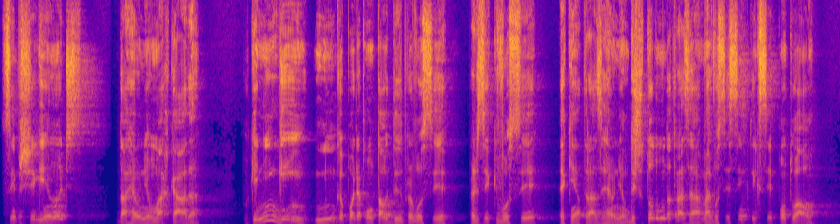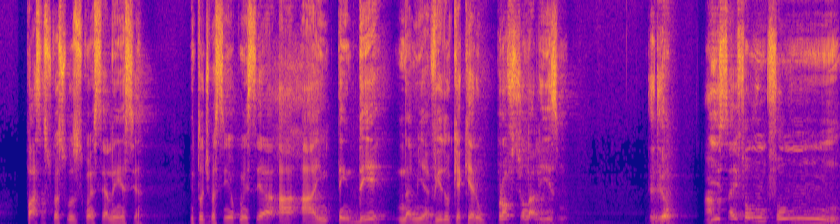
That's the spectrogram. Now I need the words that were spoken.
Sempre chegue antes da reunião marcada. Porque ninguém nunca pode apontar o dedo para você para dizer que você é quem atrasa a reunião. Deixa todo mundo atrasar, mas você sempre tem que ser pontual. Faça as suas coisas com excelência. Então, tipo assim, eu comecei a, a, a entender na minha vida o que, é que era o profissionalismo. Entendeu? Ah. E isso aí foi, um, foi um,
